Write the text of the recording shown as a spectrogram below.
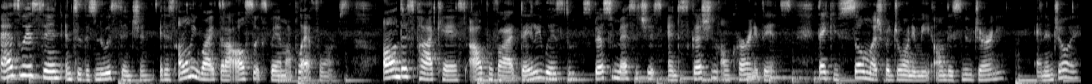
As we ascend into this new ascension, it is only right that I also expand my platforms. On this podcast, I'll provide daily wisdom, special messages, and discussion on current events. Thank you so much for joining me on this new journey and enjoy.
